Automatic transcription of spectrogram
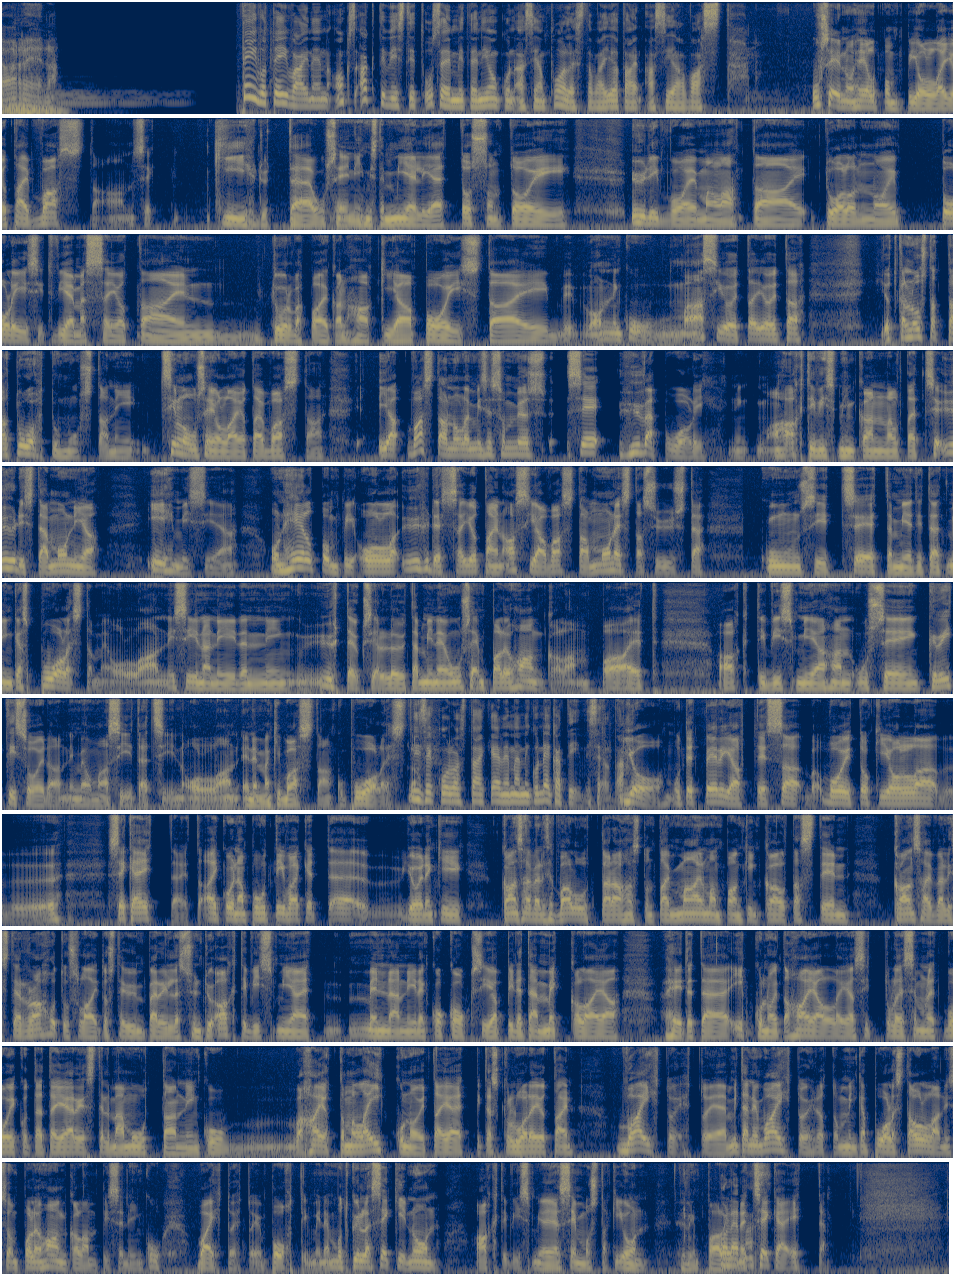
Yle Areena. Teivo Teivainen, onko aktivistit useimmiten jonkun asian puolesta vai jotain asiaa vastaan? Usein on helpompi olla jotain vastaan. Se kiihdyttää usein ihmisten mieliä, että tuossa on toi ydinvoimala tai tuolla on noin poliisit viemässä jotain turvapaikanhakijaa pois tai on niin kuin asioita, joita, jotka nostattaa tuohtumusta, niin silloin usein ollaan jotain vastaan. Ja vastaan olemisessa on myös se hyvä puoli niin aktivismin kannalta, että se yhdistää monia ihmisiä. On helpompi olla yhdessä jotain asiaa vastaan monesta syystä kun sit se, että mietitään, että minkäs puolesta me ollaan, niin siinä niiden niin yhteyksien löytäminen on usein paljon hankalampaa. Et aktivismiahan usein kritisoidaan nimenomaan siitä, että siinä ollaan enemmänkin vastaan kuin puolesta. Niin se kuulostaa enemmän niin kuin negatiiviselta. Joo, mutta et periaatteessa voi toki olla sekä että. että aikoinaan puhuttiin vaikka, että joidenkin kansainvälisen valuuttarahaston tai maailmanpankin kaltaisten kansainvälisten rahoituslaitosten ympärille syntyy aktivismia, että mennään niiden kokouksiin ja pidetään mekkala ja heitetään ikkunoita hajalle ja sitten tulee semmoinen, että voiko tätä järjestelmää muuttaa niin kuin hajottamalla ikkunoita ja että pitäisikö luoda jotain vaihtoehtoja. Ja mitä ne vaihtoehdot on, minkä puolesta ollaan, niin se on paljon hankalampi se niin kuin vaihtoehtojen pohtiminen, mutta kyllä sekin on aktivismia ja semmoistakin on hyvin paljon, että sekä että.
